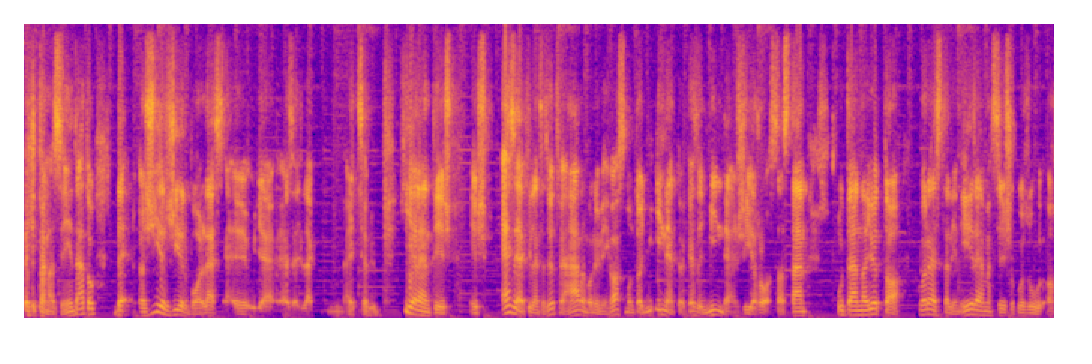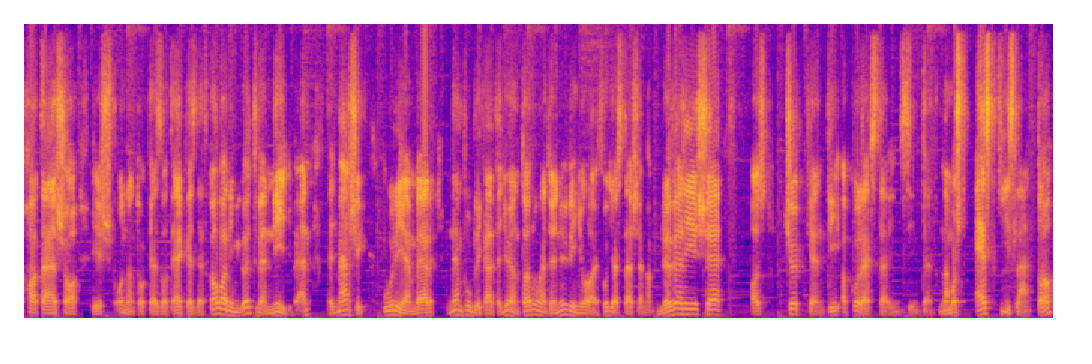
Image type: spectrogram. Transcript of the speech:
éppen a szénhidrátok, de a zsír zsírból lesz, ugye ez egy legegyszerűbb kijelentés, és 1953-ban ő még azt mondta, hogy innentől kezdve, hogy minden zsír rossz. Aztán utána jött a koleszterin érelmesztés okozó hatása, és onnantól kezdve elkezdett kavarni, míg 54-ben egy másik úriember nem publikált egy olyan tanulmányt, hogy a növényolaj fogyasztásának növelése az csökkenti a koleszterin szintet. Na most ezt kiszlátta,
